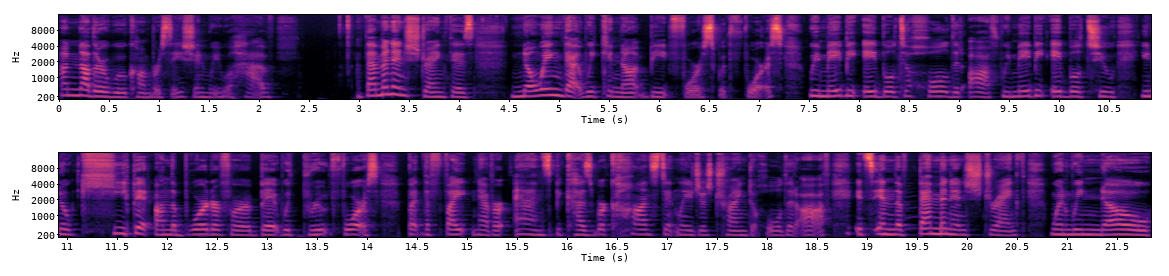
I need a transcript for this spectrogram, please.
Another woo conversation we will have Feminine strength is knowing that we cannot beat force with force. We may be able to hold it off. We may be able to, you know, keep it on the border for a bit with brute force, but the fight never ends because we're constantly just trying to hold it off. It's in the feminine strength when we know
